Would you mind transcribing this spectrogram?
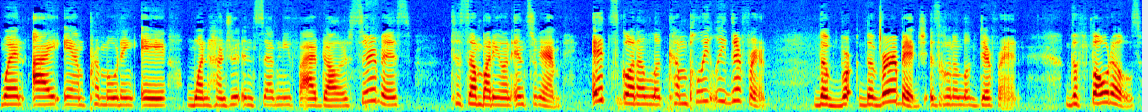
when I am promoting a $175 service to somebody on Instagram. It's to look completely different. The the verbiage is to look different the photos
